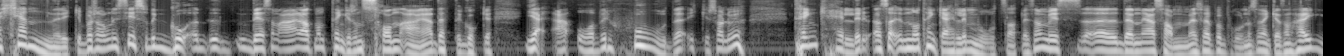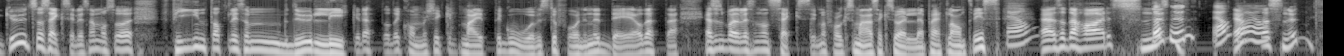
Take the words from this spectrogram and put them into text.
jeg kjenner ikke på sjalusi. Så det, går, det som er at man tenker sånn Sånn er jeg, dette går ikke. Jeg er overhodet ikke sjalu. Tenk heller, altså Nå tenker jeg heller motsatt. liksom Hvis uh, den jeg er sammen med, ser på porno, så tenker jeg sånn Herregud, så sexy, liksom. Og så fint at liksom du liker dette, og det kommer sikkert meg til gode hvis du får en idé og dette. Jeg syns bare det er liksom sånn sexy med folk som er seksuelle på et eller annet vis. Ja. Uh, så det har snudd. Det har snudd. Ja, Ja, ja, det har snudd.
